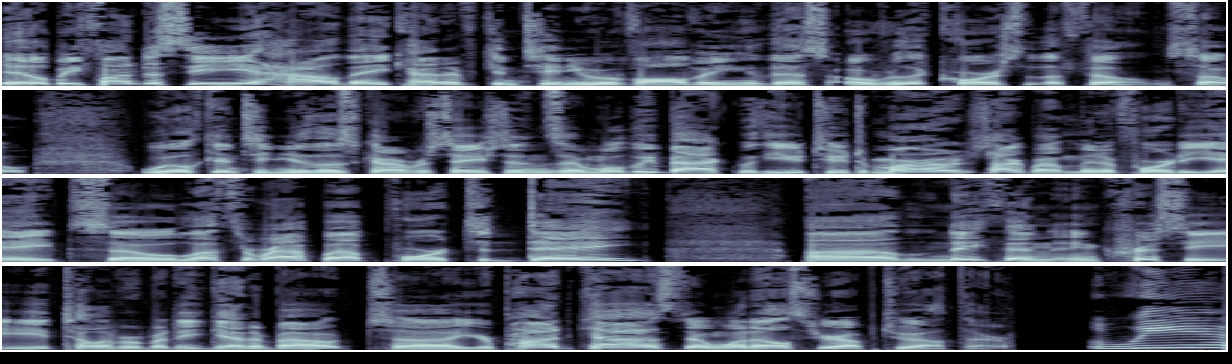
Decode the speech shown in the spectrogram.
It'll be fun to see how they kind of continue evolving this over the course of the film. So we'll continue those conversations and we'll be back with you two tomorrow to talk about minute 48. So let's wrap up for today. Uh, Nathan and Krissy, tell everybody again about uh, your podcast and what else you're up to out there. we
